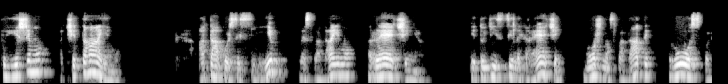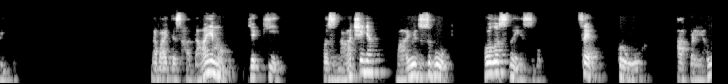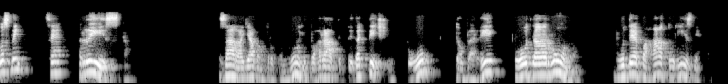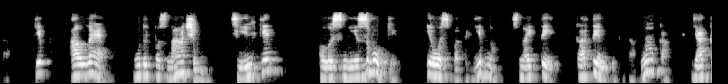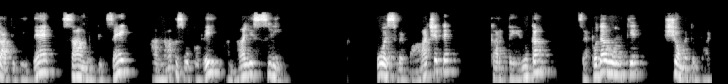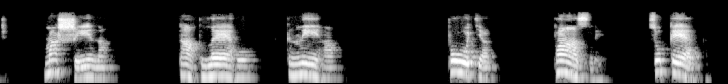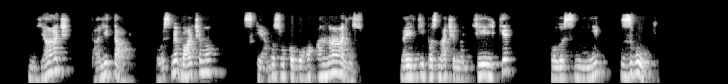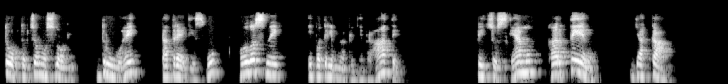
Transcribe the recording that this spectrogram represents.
пишемо та читаємо. А також зі слів ми складаємо речення. І тоді з цілих речень можна складати розповіді. Давайте згадаємо, які позначення мають звуки. Голосний звук це круг, а приголосний це риска. Зараз я вам пропоную пограти в дидактичну гру Добери подарунок. Буде багато різних подарунків, але будуть позначені тільки голосні звуки. І ось потрібно знайти картинку подарунка, яка підійде саме під цей звуковий аналіз слів. Ось ви бачите картинка це подарунки. Що ми тут бачимо? Машина, так, лего, книга, потяг, пазли, цукерка, м'яч та літак. Ось ми бачимо схему звукового аналізу, на якій позначено тільки голосні звуки. Тобто в цьому слові другий та третій звук голосний, і потрібно підібрати під цю схему картину, яка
